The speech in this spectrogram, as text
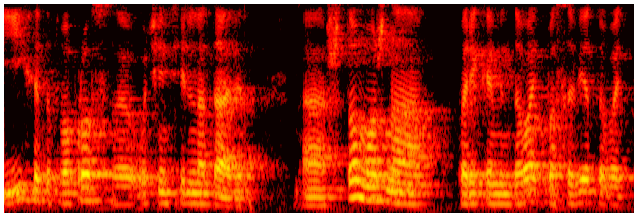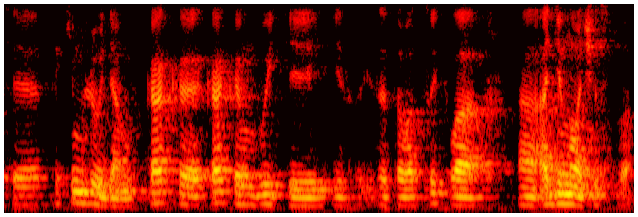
их этот вопрос э, очень сильно давит. А, что можно порекомендовать, посоветовать таким людям? Как, как им выйти из, из этого цикла Э, одиночества.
